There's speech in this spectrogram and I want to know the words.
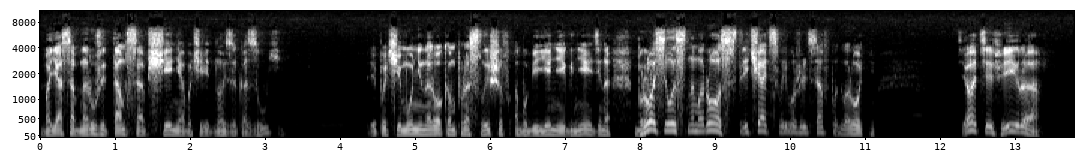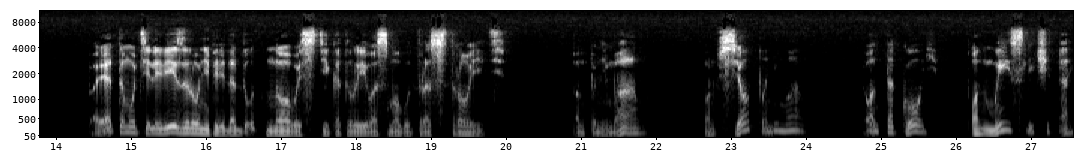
боясь обнаружить там сообщение об очередной заказухе? И почему ненароком прослышав об убиении Гнедина, бросилась на мороз встречать своего жильца в подворотню? Тетя Фира, по этому телевизору не передадут новости, которые вас могут расстроить. Он понимал, он все понимал. Он такой, он мысли читает.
